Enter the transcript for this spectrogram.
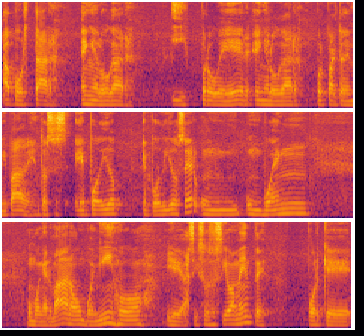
aportar en el hogar y proveer en el hogar por parte de mi padre. Entonces he podido, he podido ser un, un buen, un buen hermano, un buen hijo y así sucesivamente, porque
